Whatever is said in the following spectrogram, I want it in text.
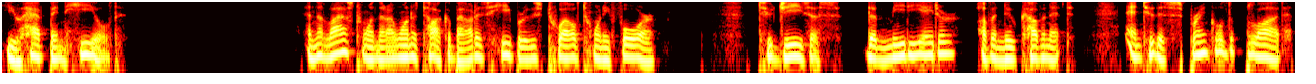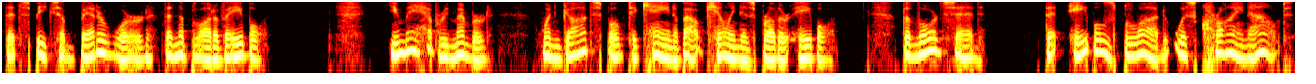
you have been healed. And the last one that I want to talk about is Hebrews 12:24. To Jesus, the mediator of a new covenant, and to the sprinkled blood that speaks a better word than the blood of Abel. You may have remembered when God spoke to Cain about killing his brother Abel, the Lord said that Abel's blood was crying out.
